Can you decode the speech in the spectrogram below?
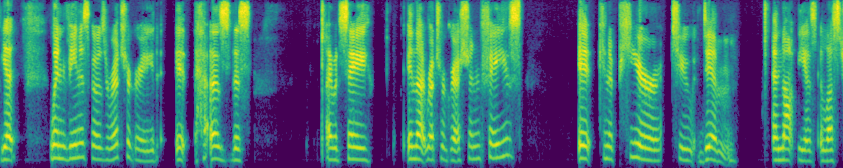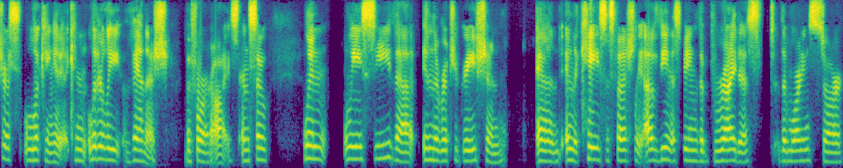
Yet when Venus goes retrograde, it has this, I would say, in that retrogression phase, it can appear to dim and not be as illustrious looking. It can literally vanish before our eyes. And so when we see that in the retrogression and in the case especially of venus being the brightest the morning star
